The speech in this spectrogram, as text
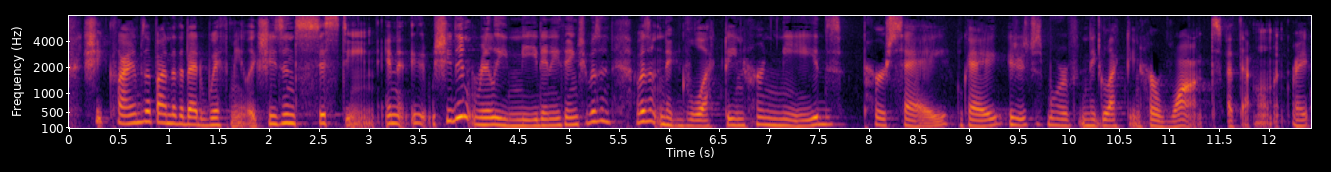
she climbs up onto the bed with me, like she's insisting. And it, it, she didn't really need anything. She wasn't, I wasn't neglecting her needs per se. Okay. It was just more of neglecting her wants at that moment, right?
